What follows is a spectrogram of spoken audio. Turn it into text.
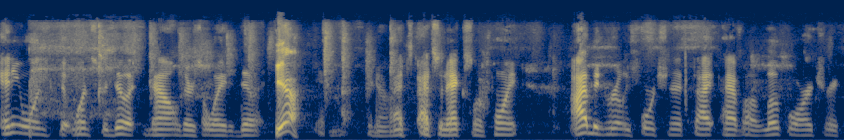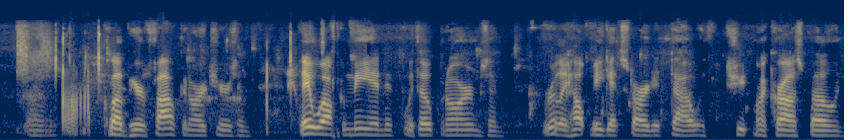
anyone that wants to do it now there's a way to do it. Yeah, you know that's that's an excellent point. I've been really fortunate. I have a local archery uh, club here falcon archers and they welcome me in with open arms and really helped me get started uh, with shooting my crossbow and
